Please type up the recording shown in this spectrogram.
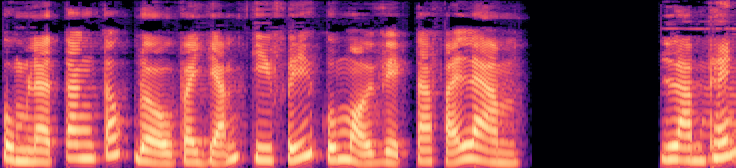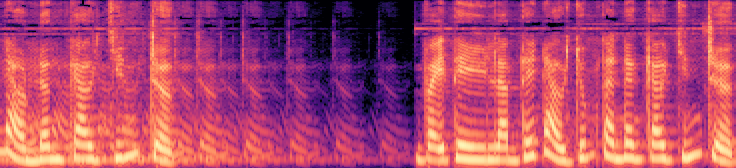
cùng là tăng tốc độ và giảm chi phí của mọi việc ta phải làm. Làm thế nào nâng cao chính trực? Vậy thì làm thế nào chúng ta nâng cao chính trực?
